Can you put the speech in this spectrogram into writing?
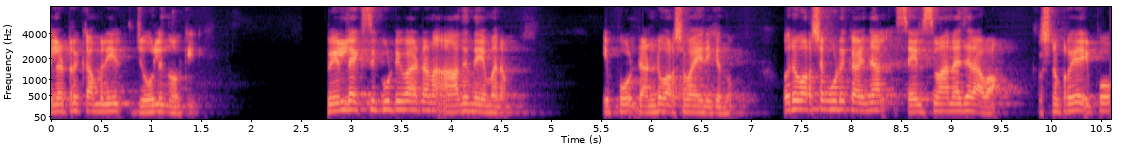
ഇലക്ട്രിക് കമ്പനിയിൽ ജോലി നോക്കി. ഫീൽഡ് എക്സിക്യൂട്ടീവായിട്ടാണ് ആദ്യ നിയമനം. ഇപ്പോൾ രണ്ട് വർഷമായിരിക്കുന്നു. ഒരു വർഷം കൂടി കഴിഞ്ഞാൽ സെയിൽസ് മാനേജർ ആവാം. കൃഷ്ണപ്രിയ ഇപ്പോൾ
